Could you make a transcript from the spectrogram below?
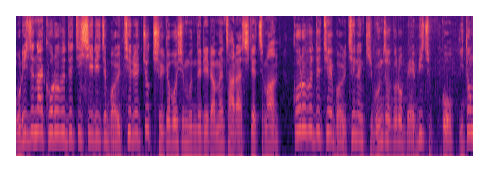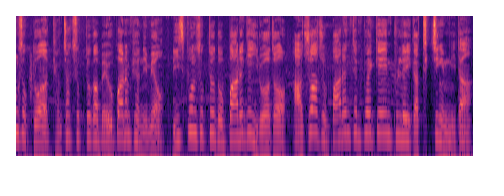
오리지널 Call of Duty 시리즈 멀티를 쭉 즐겨보신 분들이라면 잘 아시겠지만 Call of Duty의 멀티는 기본적으로 맵이 좁고 이동속도와 견착속도가 매우 빠른 편이며 respawn 속도도 빠르게 이루어져 아주아주 빠른 템포의 게임 플레이가 특징입니다.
